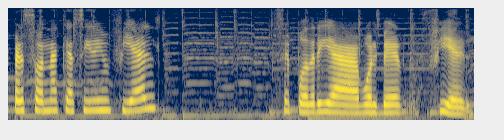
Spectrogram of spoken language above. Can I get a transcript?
persona que ha sido infiel se podría volver fiel.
